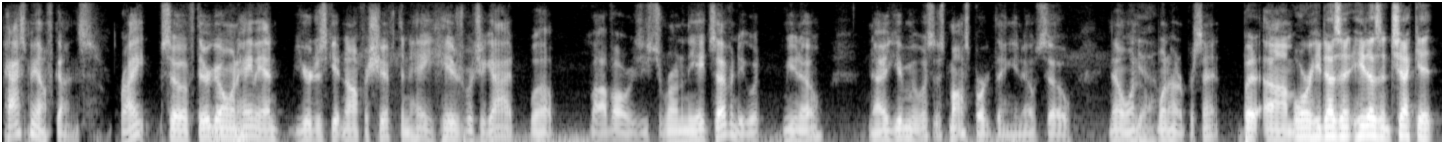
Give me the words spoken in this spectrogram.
pass me off guns, right? So if they're going, Mhm. hey man, you're just getting off a shift, and hey, here's what you got. Well, I've always used to run in the 870. What you know? Now you give me what's this Mossberg thing? You know? So no, one hundred percent. But um, Or he doesn't he doesn't check it,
